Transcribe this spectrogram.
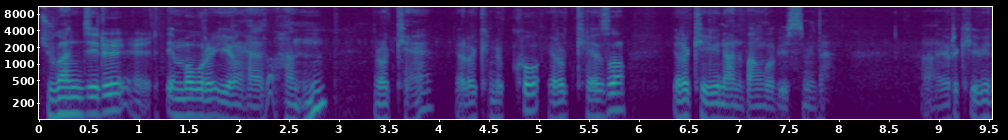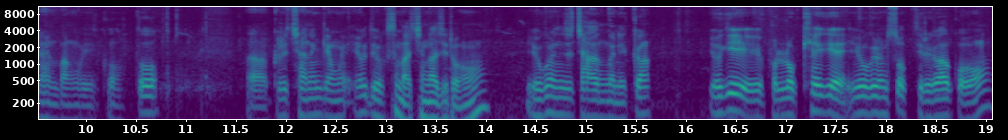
주간지를 뗏목으로 이용한 이렇게 이렇게 넣고 이렇게 해서 이렇게 유인하는 방법이 있습니다. 아, 이렇게 유인하는 방법이 있고 또 아, 그렇지 않은 경우에 여기도 역시 마찬가지로 요건 이제 작은 거니까 여기 볼록하게 요거는 쏙 들어가고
